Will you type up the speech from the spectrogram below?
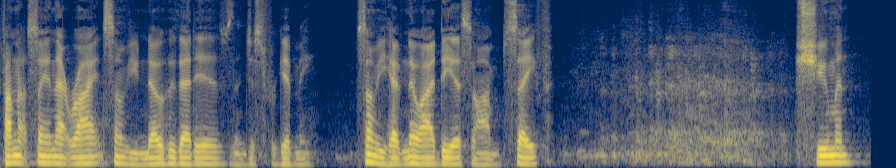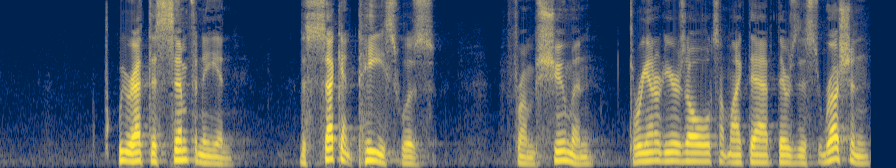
If I'm not saying that right, some of you know who that is, then just forgive me. Some of you have no idea, so I'm safe. Schumann. We were at this symphony, and the second piece was from Schumann, 300 years old, something like that. There's this Russian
